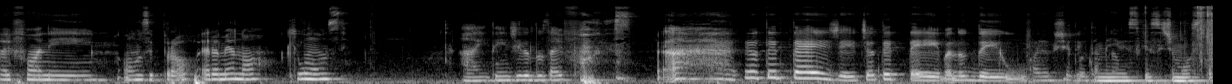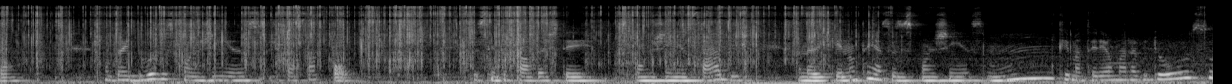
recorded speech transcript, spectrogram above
iPhone 11 Pro era menor que o 11. Ah, entendi dos iPhones. Eu tentei, gente, eu tentei, mas não deu. Olha o que chegou também, eu esqueci de mostrar. Comprei duas esponjinhas de passar pó. Eu sinto falta de ter esponjinhas, sabe? A Mary Kay não tem essas esponjinhas. Hum, que material maravilhoso!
